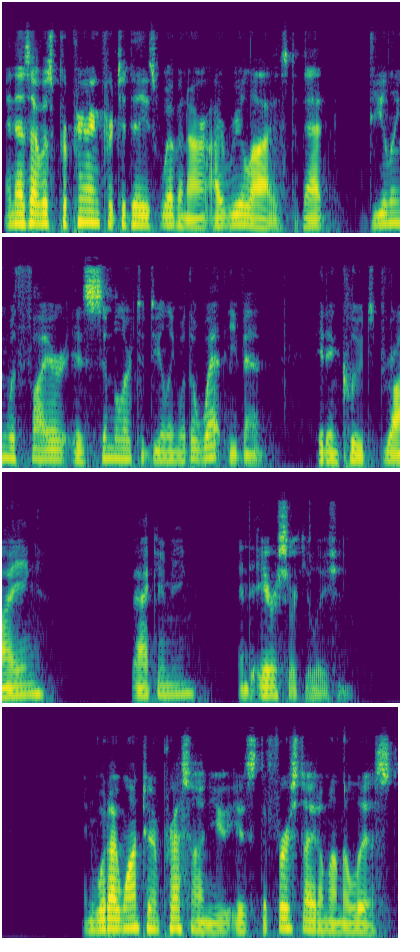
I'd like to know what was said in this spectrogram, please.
And as I was preparing for today's webinar, I realized that dealing with fire is similar to dealing with a wet event. It includes drying, vacuuming, and air circulation. And what I want to impress on you is the first item on the list,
